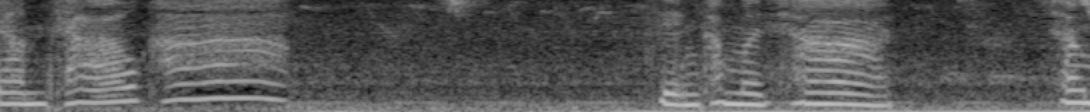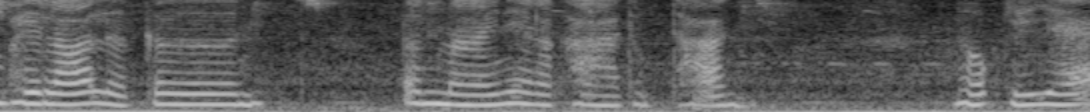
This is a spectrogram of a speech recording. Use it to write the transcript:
ยามเช้าค่ะ เสียงธรรมชาติ ช่างไพเราะเหลือเกิน ต้นไม้เนี่ยราคาทุกท่านนกเยอะแยะ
